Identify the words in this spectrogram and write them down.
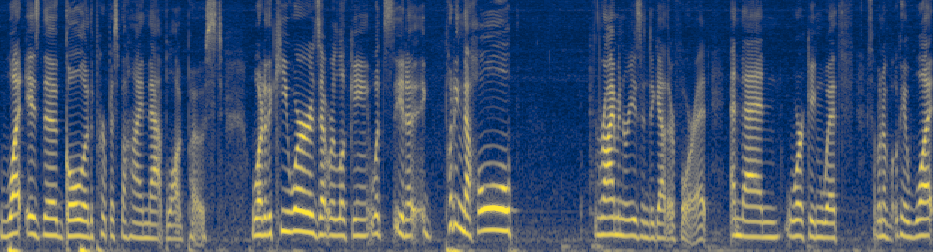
what is the goal or the purpose behind that blog post. What are the keywords that we're looking? What's you know putting the whole rhyme and reason together for it, and then working with someone of okay, what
